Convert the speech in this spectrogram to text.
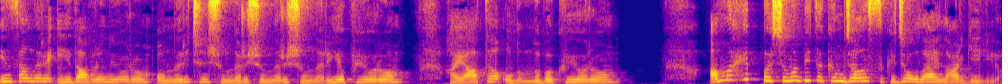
İnsanlara iyi davranıyorum, onlar için şunları şunları şunları yapıyorum, hayata olumlu bakıyorum. Ama hep başıma bir takım can sıkıcı olaylar geliyor.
